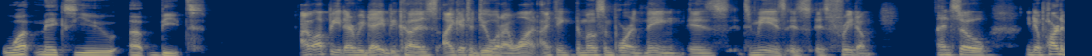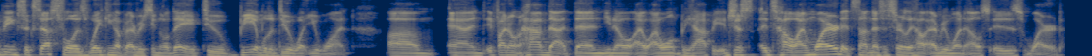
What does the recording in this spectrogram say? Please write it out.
what makes you upbeat? I'm upbeat every day because I get to do what I want. I think the most important thing is to me is is is freedom. And so, you know, part of being successful is waking up every single day to be able to do what you want. Um, and if I don't have that, then you know I, I won't be happy. It's just it's how I'm wired. It's not necessarily how everyone else is wired.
